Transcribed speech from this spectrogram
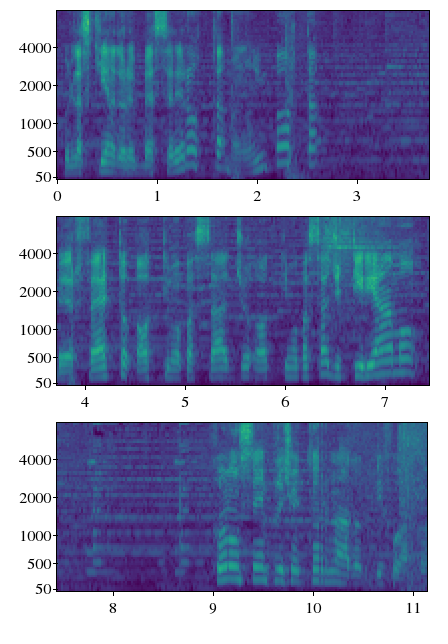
Quella schiena dovrebbe essere rotta, ma non importa. Perfetto, ottimo passaggio, ottimo passaggio. Tiriamo con un semplice tornado di fuoco.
